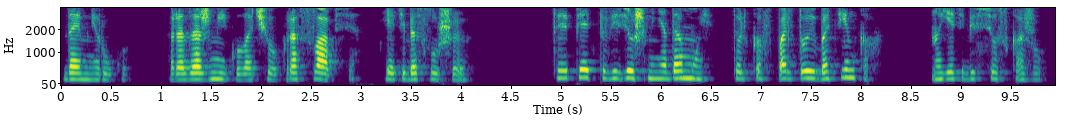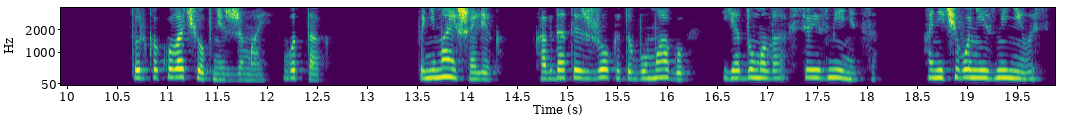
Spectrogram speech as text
Дай мне руку. Разожми кулачок, расслабься. Я тебя слушаю. Ты опять повезешь меня домой, только в пальто и ботинках. Но я тебе все скажу. Только кулачок не сжимай, вот так. Понимаешь, Олег, когда ты сжег эту бумагу, я думала, все изменится. А ничего не изменилось.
